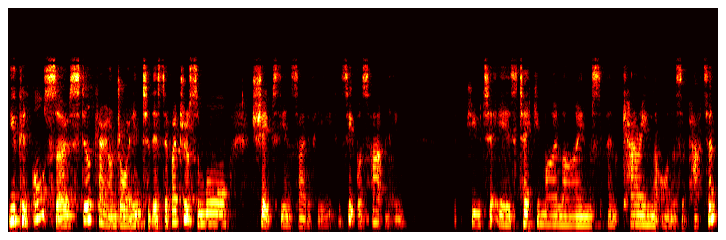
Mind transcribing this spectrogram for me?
You can also still carry on drawing into this. If I draw some more shapes the inside of here, you can see what's happening. The computer is taking my lines and carrying that on as a pattern.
